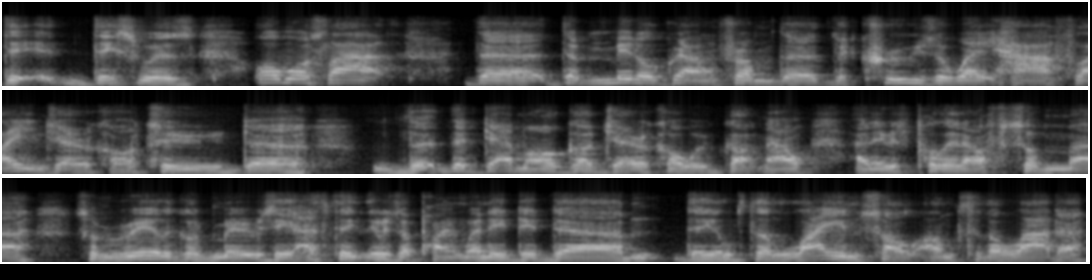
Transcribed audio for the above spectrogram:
This was almost like the the middle ground from the the cruiserweight half flying Jericho to the the, the demo God Jericho we've got now, and he was pulling off some uh, some really good moves. He, I think there was a point when he did um, the the Lionsault onto the ladder.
